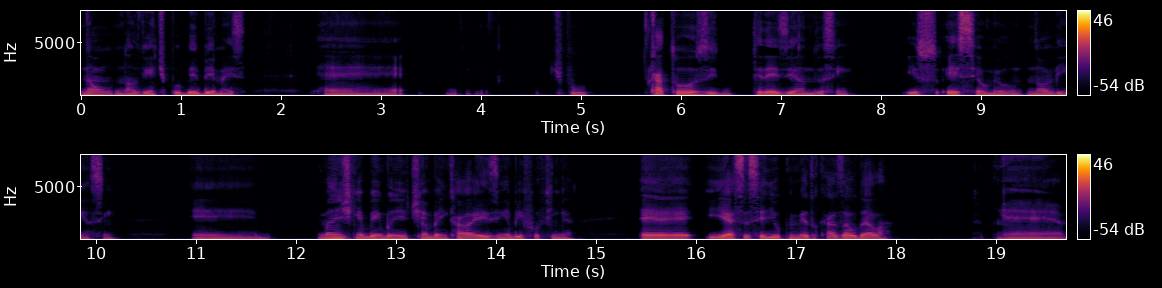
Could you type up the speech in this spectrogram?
Não novinha tipo bebê, mas é, tipo, 14, 13 anos, assim. Isso, esse é o meu novinho, assim. É, uma anjinha bem bonitinha, bem kawaiizinha, bem fofinha. É, e essa seria o primeiro casal dela. É,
